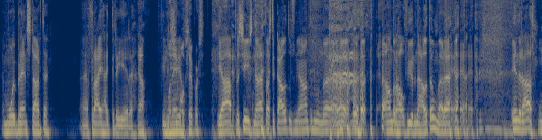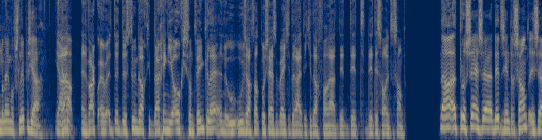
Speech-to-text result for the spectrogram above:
een mooi brand starten. Uh, vrijheid creëren. Ja, ondernemen op slippers. Ja, precies. Nou, het was te koud om ze niet aan te doen. Uh, anderhalf uur in de auto. Maar inderdaad, ondernemen op slippers, ja. Ja, ja. En waar, dus toen dacht je, daar gingen je oogjes van twinkelen. En hoe, hoe zag dat proces een beetje eruit? Dat je dacht van, ja, dit, dit, dit is wel interessant. Nou, het proces, uh, dit is interessant, is uh,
